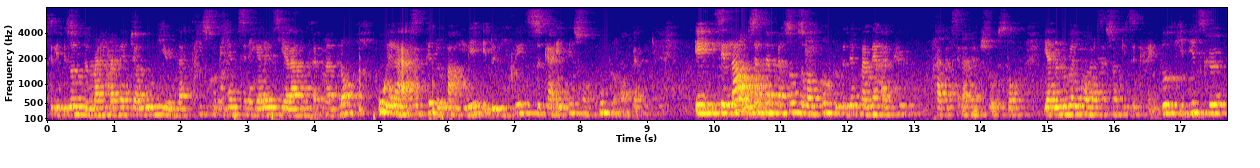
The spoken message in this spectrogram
C'est l'épisode de Marie-Madeleine Diallo, qui est une actrice comédienne sénégalaise qui est à la retraite maintenant, où elle a accepté de parler et de livrer ce qu'a été son couple, en fait. Et c'est là où certaines personnes se rendent compte que peut-être ma mère a pu traverser la même chose. Donc, il y a de nouvelles conversations qui se créent. D'autres qui disent que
